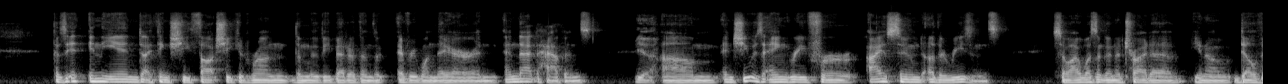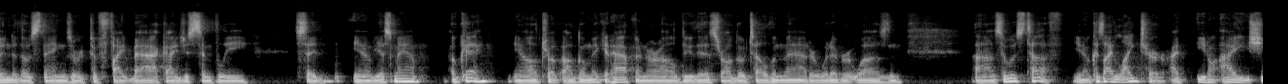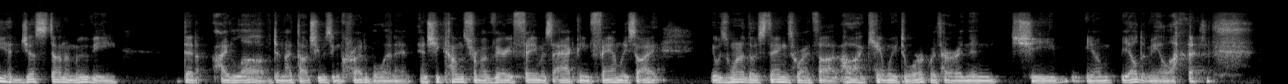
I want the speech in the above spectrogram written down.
because in, in, the end, I think she thought she could run the movie better than the, everyone there, and and that happens. Yeah. Um, and she was angry for I assumed other reasons, so I wasn't going to try to you know delve into those things or to fight back. I just simply said, you know, yes, ma'am. Okay. You know, I'll I'll go make it happen or I'll do this or I'll go tell them that or whatever it was. And uh, so it was tough, you know, cause I liked her. I, you know, I, she had just done a movie that I loved and I thought she was incredible in it. And she comes from a very famous acting family. So I, it was one of those things where I thought, oh, I can't wait to work with her. And then she, you know, yelled at me a lot.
